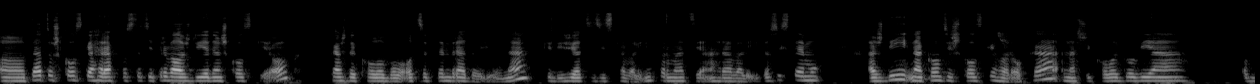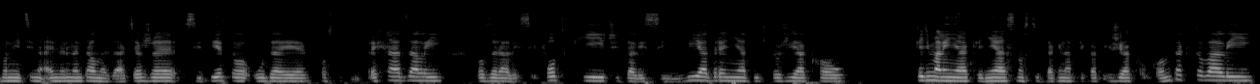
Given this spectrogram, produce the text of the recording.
Táto školská hra v podstate trvala vždy jeden školský rok. Každé kolo bolo od septembra do júna, kedy žiaci získavali informácie a nahrávali ich do systému a vždy na konci školského roka naši kolegovia, odborníci na environmentálne záťaže, si tieto údaje postupne prechádzali, pozerali si fotky, čítali si vyjadrenia týchto žiakov. keď mali nejaké nejasnosti, tak napríklad tých žiakov kontaktovali,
